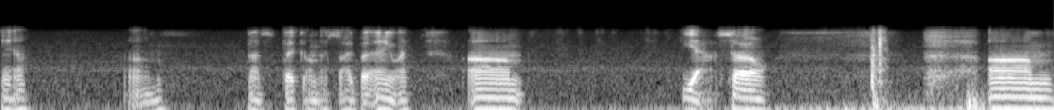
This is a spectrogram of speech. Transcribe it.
Yeah. Um, that's thick on this side, but anyway. Um, yeah. So, um,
